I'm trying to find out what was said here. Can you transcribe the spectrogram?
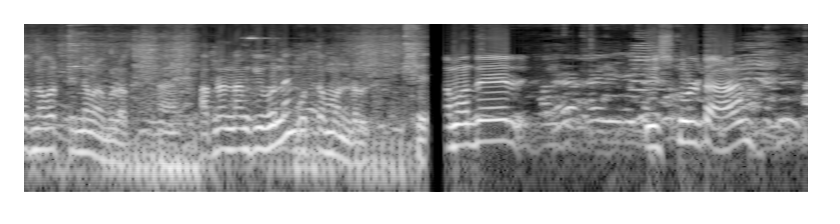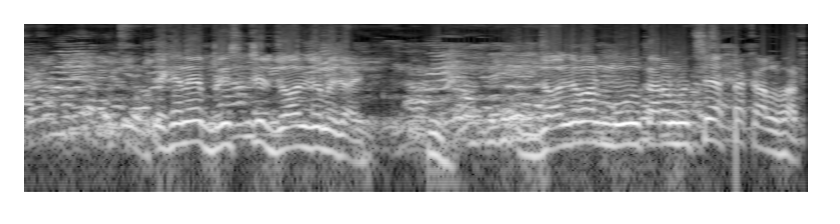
বসনগর তিন নম্বর ব্লক। হ্যাঁ। আপনার নাম কি বললেন? উত্তম মণ্ডল। আমাদের স্কুলটা এখানে বৃষ্টির জল জমে যায়। জল জমার মূল কারণ হচ্ছে একটা কালভার্ট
